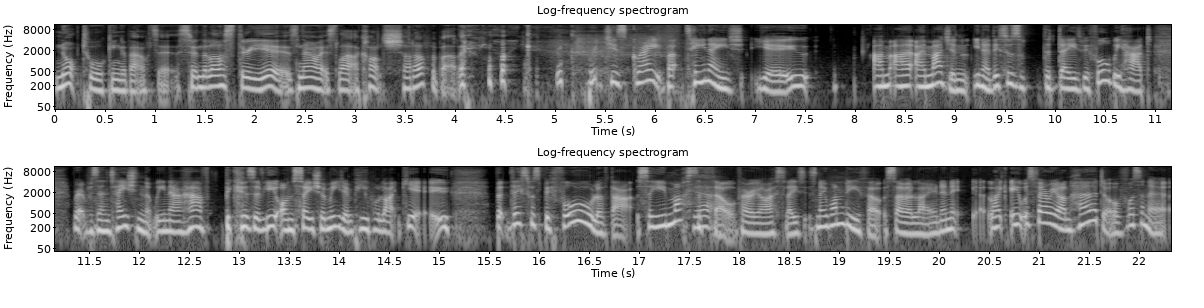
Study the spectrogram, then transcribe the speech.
not talking about it. So in the last 3 years, now it's like I can't shut up about it. like, Which is great, but teenage you, I, I imagine, you know, this was the days before we had representation that we now have because of you on social media and people like you. But this was before all of that, so you must have felt very isolated. It's no wonder you felt so alone, and it like it was very unheard of, wasn't it?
